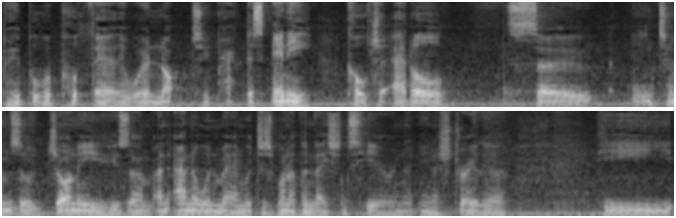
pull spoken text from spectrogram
people were put there, they were not to practice any culture at all. So, in terms of Johnny, who's um, an Anaiwan man, which is one of the nations here in in Australia, he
